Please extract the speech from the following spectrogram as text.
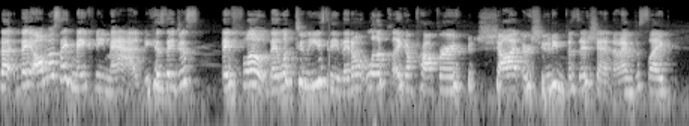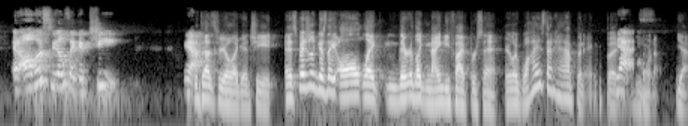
that they almost like make me mad because they just they float. They look too easy. They don't look like a proper shot or shooting position, and I'm just like, it almost feels like a cheat. Yeah. It does feel like a cheat. And especially because they all like they're like 95%. You're like, why is that happening? But yeah. you don't know. Yeah.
